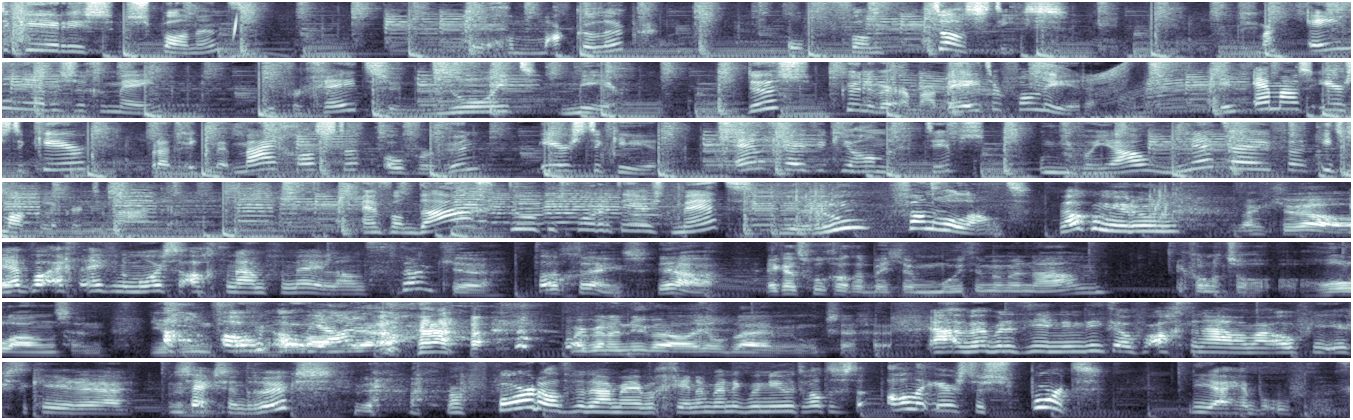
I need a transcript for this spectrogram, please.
eerste keer is spannend, ongemakkelijk of fantastisch. Maar één ding hebben ze gemeen, je vergeet ze nooit meer. Dus kunnen we er maar beter van leren. In Emma's eerste keer praat ik met mijn gasten over hun eerste keren. En geef ik je handige tips om die van jou net even iets makkelijker te maken. En vandaag doe ik het voor het eerst met Jeroen van Holland. Welkom Jeroen. Dankjewel. Je hebt wel echt een van de mooiste achternamen van Nederland. Dank je. Toch? Oh, thanks. Ja, ik had vroeger altijd een beetje moeite met mijn naam. Ik vond het zo Hollands en Jeroen Oh, van oh, oh, Holland. ja, maar ik ben er nu wel heel blij mee, moet ik zeggen. Ja, we hebben het hier niet over achternamen, maar over je eerste keer eh, seks en drugs. Maar voordat we daarmee beginnen, ben ik benieuwd, wat is de allereerste sport die jij hebt beoefend?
